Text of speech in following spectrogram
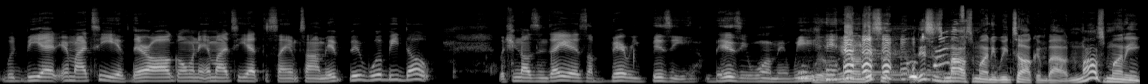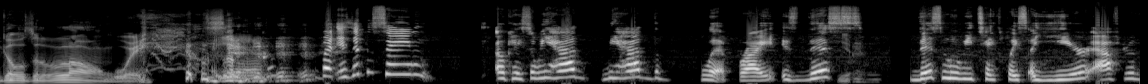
would be at MIT if they're all going to MIT at the same time. It it would be dope. But you know, Zendaya is a very busy, busy woman. We Well, you know, this is this is mouse money we talking about. Mouse money goes a long way. So- Yeah. But is it the same? Okay, so we had we had the blip, right? Is this this movie takes place a year after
